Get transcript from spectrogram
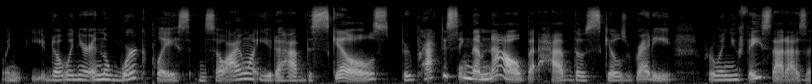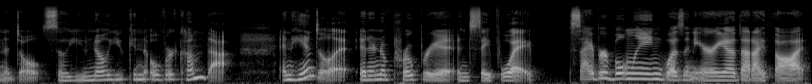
when you know when you're in the workplace. And so i want you to have the skills be practicing them now but have those skills ready for when you face that as an adult so you know you can overcome that and handle it in an appropriate and safe way. Cyberbullying was an area that i thought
